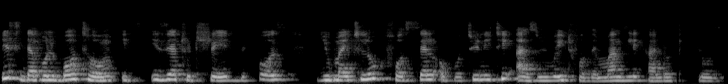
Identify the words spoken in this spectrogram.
this double bottom, it's easier to trade because you might look for sell opportunity as we wait for the monthly candle to close.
